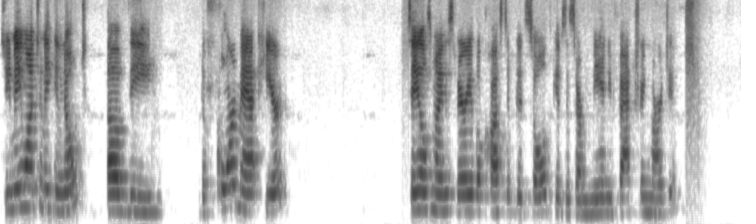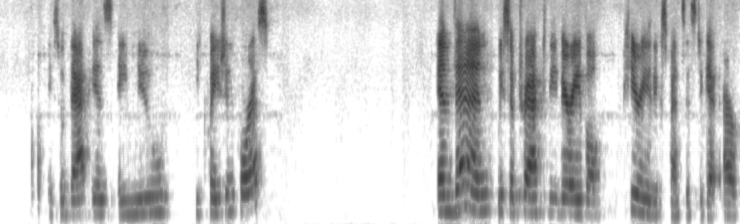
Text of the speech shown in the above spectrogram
So you may want to make a note of the the format here, sales minus variable cost of goods sold gives us our manufacturing margin. Okay, so that is a new equation for us. And then we subtract the variable period expenses to get our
